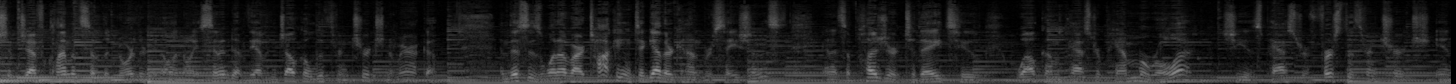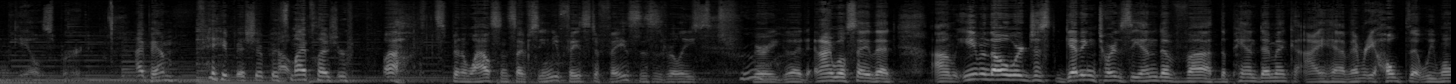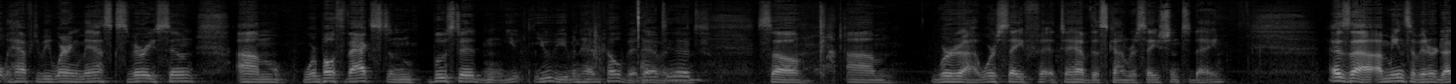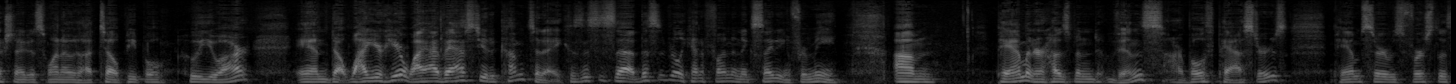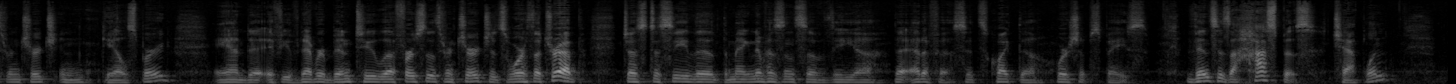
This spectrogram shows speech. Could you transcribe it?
Bishop Jeff Clements of the Northern Illinois Synod of the Evangelical Lutheran Church in America. And this is one of our Talking Together conversations. And it's a pleasure today to welcome Pastor Pam Marolla. She is pastor of First Lutheran Church in Galesburg. Hi, Pam. Hey, Bishop. It's How- my pleasure. Wow, it's been a while since I've seen you face to face. This is really very good. And I will say that um, even though we're just getting towards the end of uh, the pandemic, I have every hope that we won't have to be wearing masks very soon. Um, we're both vaxxed and boosted, and you, you've even had COVID, I haven't you? did. So um, we're, uh, we're safe uh, to have this conversation today. As a, a means of introduction, I just want to uh, tell people who you are and uh, why you're here, why I've asked you to come today, because this is uh, this is really kind of fun and exciting for me. Um, Pam and her husband Vince are both pastors. Pam serves First Lutheran Church in Galesburg, and uh, if you've never been to uh, First Lutheran Church, it's worth a trip just to see the, the magnificence of the uh, the edifice. It's quite the worship space. Vince is a hospice chaplain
